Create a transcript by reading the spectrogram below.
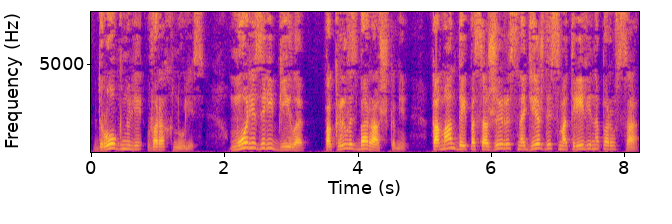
дрогнули, ворохнулись. Море заребило, покрылось барашками. Команда и пассажиры с надеждой смотрели на паруса.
